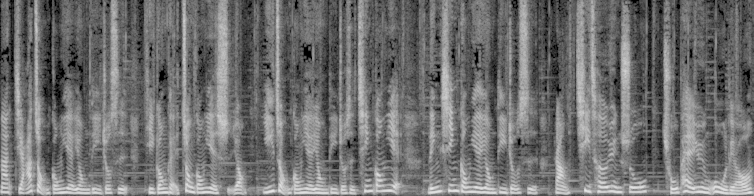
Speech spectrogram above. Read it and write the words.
那甲种工业用地就是提供给重工业使用，乙种工业用地就是轻工业。零星工业用地就是让汽车运输、除配运物流、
